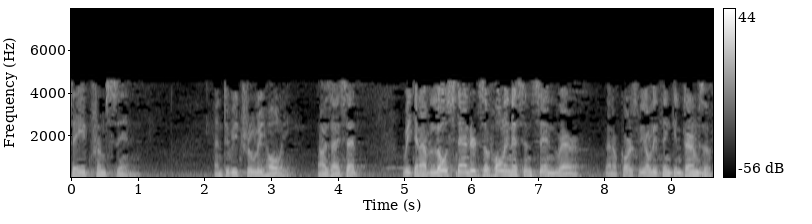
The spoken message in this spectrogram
saved from sin and to be truly holy. Now, as I said, we can have low standards of holiness and sin where, then of course, we only think in terms of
